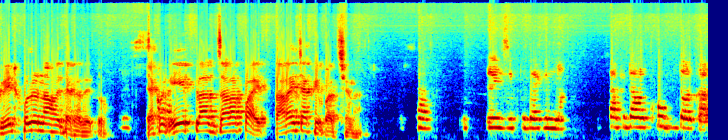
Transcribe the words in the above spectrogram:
গ্রেড হলেও না হয় দেখা যেত। এখন এ প্লাস যারা পায় তারাই চাকরি পাচ্ছে না। প্লিজ একটু দেখেন না। চাকরিটা আমার খুব দরকার।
